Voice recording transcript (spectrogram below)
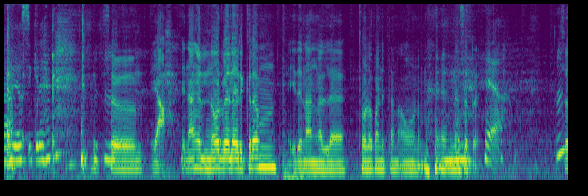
நான் யோசிக்கிறேன். ஸோ யா நாங்கள் நோர்வேல இருக்கிறோம். இது நாங்கள் தொலை பண்ணித்தான் ஆகணும். என்ன சொல்கிறேன் ஸோ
